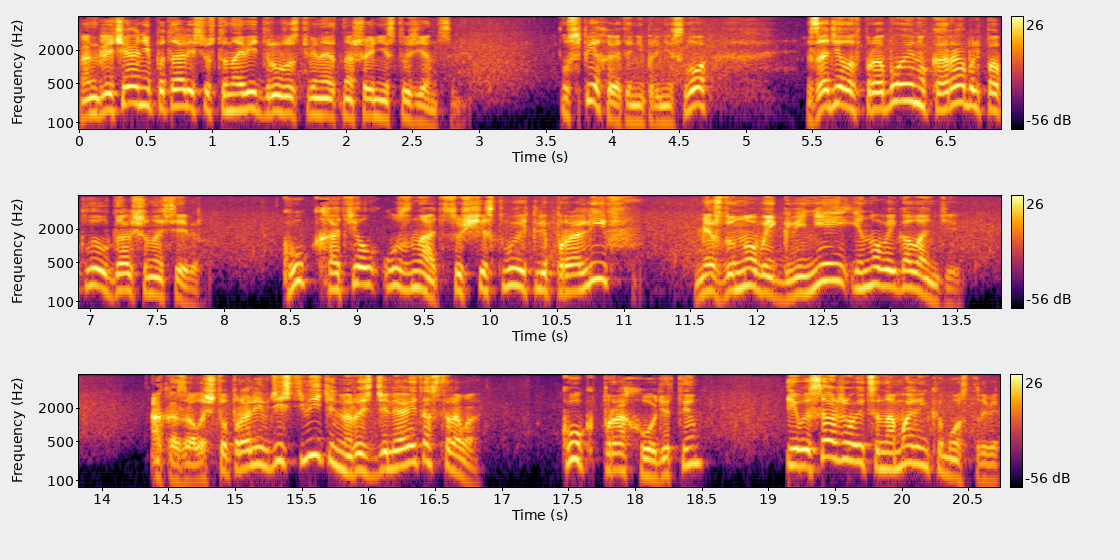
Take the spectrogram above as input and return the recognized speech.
англичане пытались установить дружественные отношения с туземцами. Успеха это не принесло, Заделав пробоину, корабль поплыл дальше на север. Кук хотел узнать, существует ли пролив между Новой Гвинеей и Новой Голландией. Оказалось, что пролив действительно разделяет острова. Кук проходит им и высаживается на маленьком острове.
